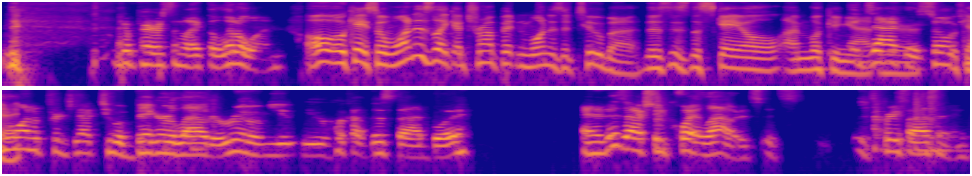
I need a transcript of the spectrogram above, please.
comparison to like the little one. Oh, okay. So one is like a trumpet and one is a tuba. This is the scale I'm looking at. Exactly. Here. So if okay. you want to project to a bigger, louder room, you you hook up this bad boy, and it is actually quite loud. It's it's it's pretty fascinating.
